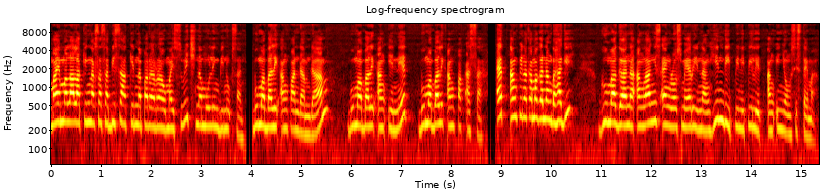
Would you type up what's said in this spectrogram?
May malalaking nagsasabi sa akin na para raw may switch na muling binuksan. Bumabalik ang pandamdam, bumabalik ang init, bumabalik ang pakasa. At ang pinakamagandang bahagi, gumagana ang langis ang rosemary nang hindi pinipilit ang inyong sistema.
